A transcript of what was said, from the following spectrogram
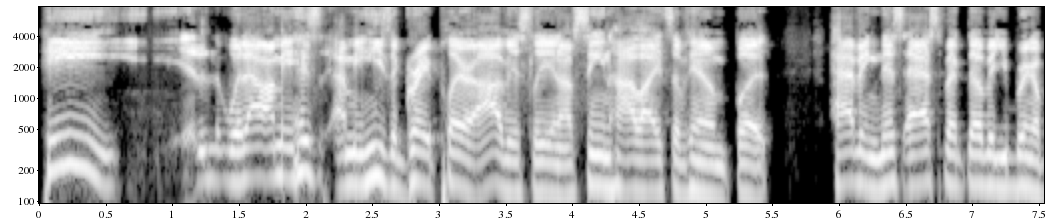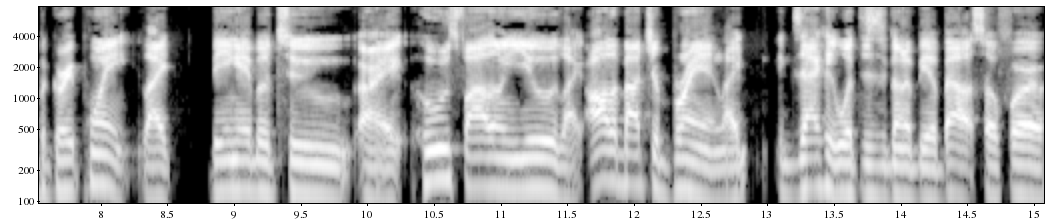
he without. I mean, his. I mean, he's a great player, obviously, and I've seen highlights of him, but having this aspect of it, you bring up a great point. Like being able to, all right, who's following you? Like all about your brand, like exactly what this is going to be about. So for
